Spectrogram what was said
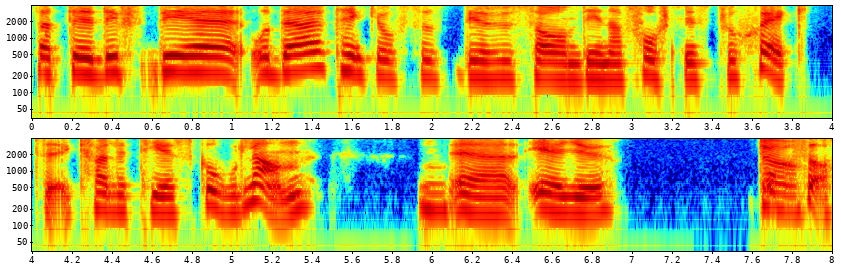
Så det, det, det, och där tänker jag också det du sa om dina forskningsprojekt, kvalitet i skolan, mm. eh, är ju också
